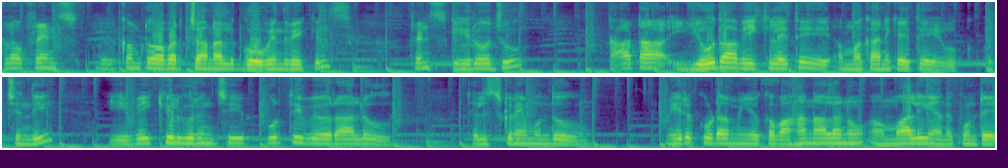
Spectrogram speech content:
Hello friends welcome to our channel Govind vehicles friends ఈరోజు టాటా యోధా వెహికల్ అయితే అమ్మకానికి అయితే వచ్చింది. ఈ వెహికల్ గురించి పూర్తి వివరాలు తెలుసుకునే ముందు మీరు కూడా మీ యొక్క వాహనాలను అమ్మాలి అనుకుంటే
